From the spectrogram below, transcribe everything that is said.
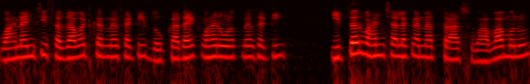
वाहनांची सजावट करण्यासाठी धोकादायक वाहन ओळखण्यासाठी इतर वाहन चालकांना त्रास व्हावा म्हणून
